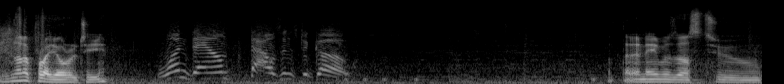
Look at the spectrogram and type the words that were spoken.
He's not a priority. One down, thousands to go. But that enables us to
